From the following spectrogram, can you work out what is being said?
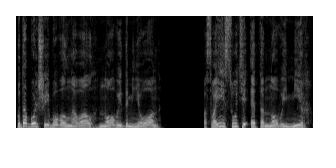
Куда больше его волновал новый Доминион. По своей сути, это новый мир.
